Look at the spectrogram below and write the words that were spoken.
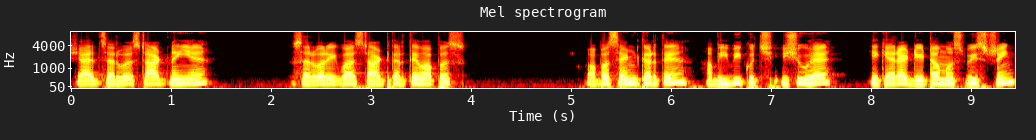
शायद सर्वर स्टार्ट नहीं है। तो सर्वर एक बार स्टार्ट करते हैं वापस। वापस सेंड करते हैं। अभी भी कुछ इशू है। ये कह रहा है data must be string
